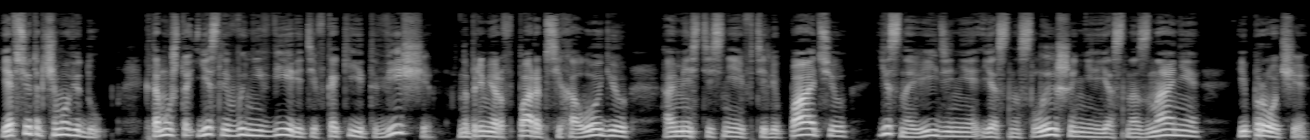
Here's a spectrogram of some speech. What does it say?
Я все это к чему веду? К тому, что если вы не верите в какие-то вещи, например, в парапсихологию, а вместе с ней в телепатию, ясновидение, яснослышание, яснознание и прочее,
